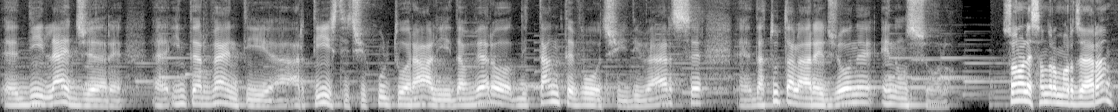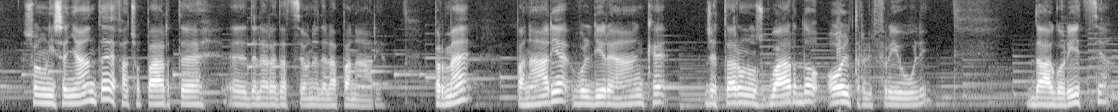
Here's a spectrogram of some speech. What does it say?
eh, di leggere eh, interventi artistici, culturali, davvero di tante voci diverse eh, da tutta la regione e non solo. Sono Alessandro Morgera, sono un insegnante e faccio parte eh, della redazione della Panaria. Per me Panarie vuol dire anche gettare uno sguardo oltre il Friuli, da Gorizia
